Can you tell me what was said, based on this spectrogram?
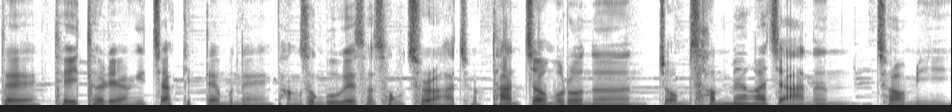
때 데이터의 양이 작기 때문에 방송국에서 송출을 하죠. 단점으로는 좀 선명하지 않은 점이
